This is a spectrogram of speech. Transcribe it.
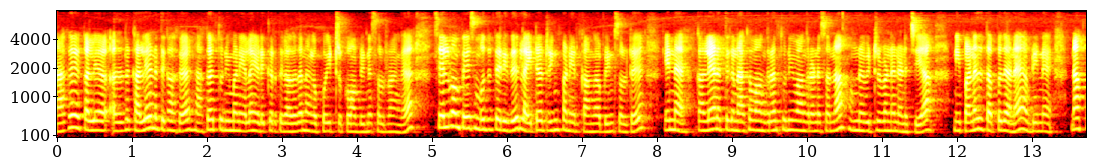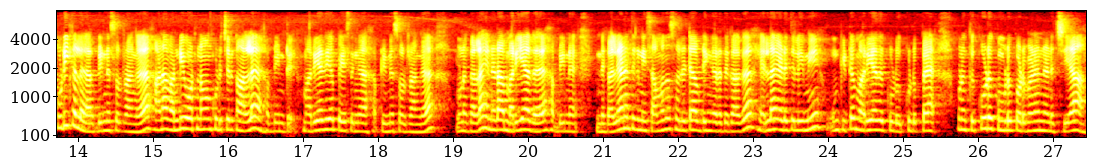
நகை கல்யா அதாவது கல்யாணத்துக்காக நகை துணிமணி எல்லாம் எடுக்கிறதுக்காக தான் நாங்கள் போயிட்டுருக்கோம் அப்படின்னு சொல்கிறாங்க செல்வம் பேசும்போது தெரியுது லைட்டாக ட்ரிங்க் பண்ணியிருக்காங்க அப்படின்னு சொல்லிட்டு. என்ன கல்யாணத்துக்கு நகை வாங்குறேன் துணி வாங்குறேன்னு சொன்னால் உன்னை விட்டுருவேன்னு நினச்சியா? நீ பண்ணது தப்பு தானே அப்படின்னு. நான் குடிக்கலை அப்படின்னு சொல்கிறாங்க ஆனால் வண்டி ஓட்டினவன் குடிச்சிருக்கான்ல அப்படின்ட்டு. மரியாதையாக பேசுங்க அப்படின்னு சொல்கிறாங்க உனக்கெல்லாம் என்னடா மரியாதை? அப்படின்னு இந்த கல்யாணத்துக்கு நீ சம்மதம் சொல்லிட்ட அப்படிங்கிறதுக்காக எல்லா இடத்துலையுமே உன்கிட்ட மரியாதை கொடு கொடுப்பேன். உனக்கு கூட கும்பிடு போடுவேன்னு நினச்சியா?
